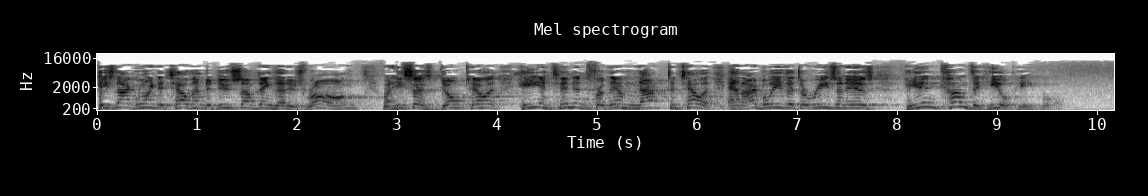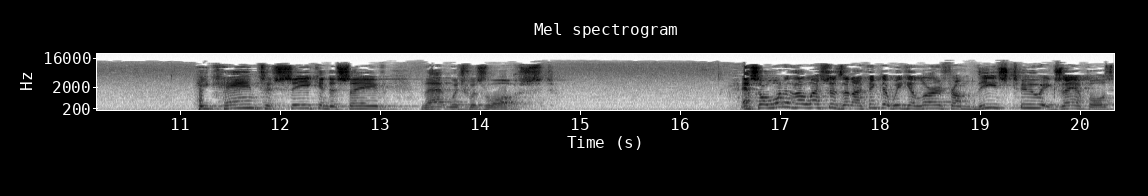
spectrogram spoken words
He's not going to tell them to do something that is wrong. When he says don't tell it, he intended for them not to tell it. And I believe that the reason is he didn't come to heal people. He came to seek and to save that which was lost. And so one of the lessons that I think that we can learn from these two examples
